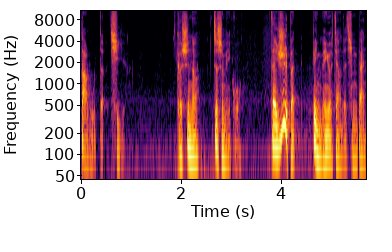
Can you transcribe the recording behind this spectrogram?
大陆的企业。可是呢，这是美国，在日本并没有这样的清单。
